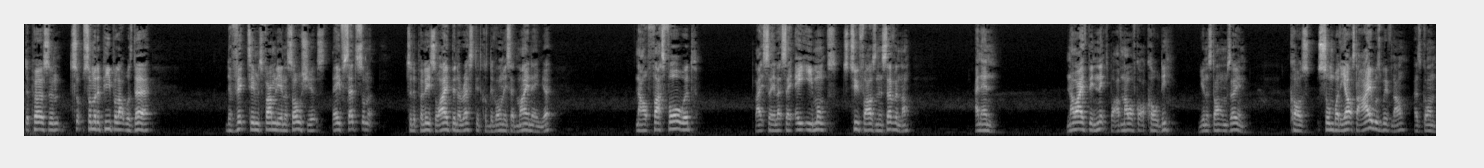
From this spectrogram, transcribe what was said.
the person, some of the people that was there, the victim's family and associates, they've said something to the police, so I've been arrested because they've only said my name. Yeah now, fast forward, like say, let's say 18 months, it's 2007 now. And then now I've been nicked, but I've now I've got a cold D. You understand what I'm saying? Because somebody else that I was with now has gone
